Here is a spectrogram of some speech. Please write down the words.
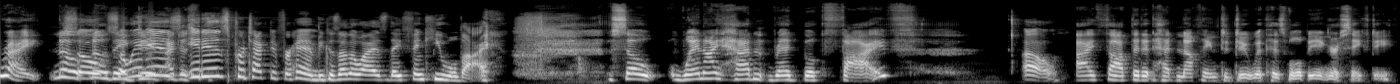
Right. No. so no. They so it is just... it is protective for him because otherwise they think he will die. So when I hadn't read book five, Oh I thought that it had nothing to do with his well-being or safety.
